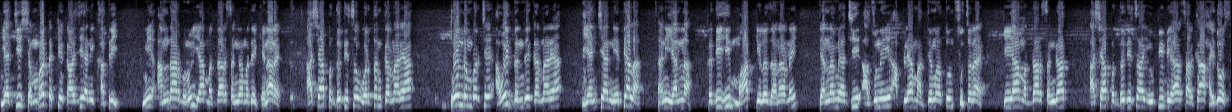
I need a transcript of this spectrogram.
याची शंभर टक्के काळजी आणि खात्री मी आमदार म्हणून या मतदारसंघामध्ये घेणार आहे. अशा पद्धतीचं वर्तन करणाऱ्या दोन नंबरचे अवैध धंदे करणाऱ्या यांच्या नेत्याला आणि यांना कधीही माफ केलं जाणार नाही. त्यांना माझी अजूनही आपल्या माध्यमातून सूचना आहे की या मतदारसंघात अशा पद्धतीचा युपी बिहार सारखा हैदोस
